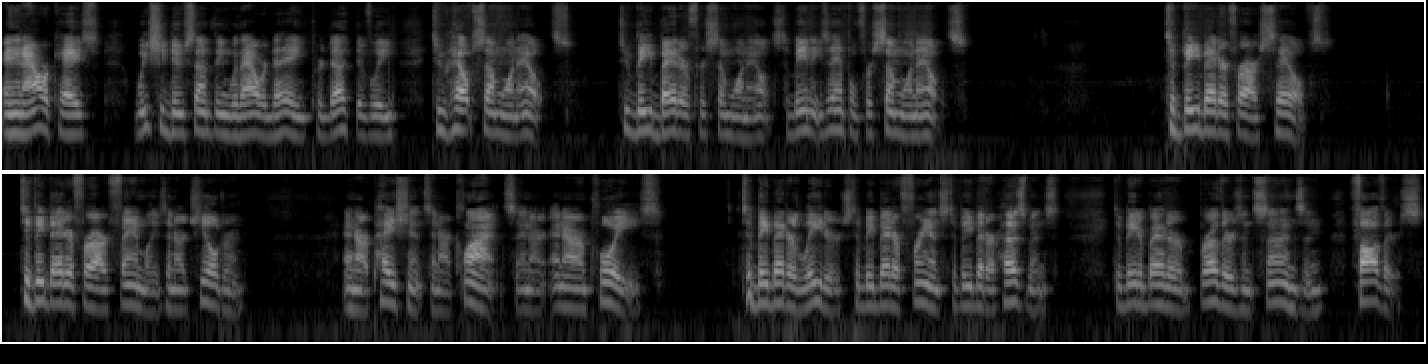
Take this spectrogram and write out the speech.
And in our case, we should do something with our day productively to help someone else, to be better for someone else, to be an example for someone else, to be better for ourselves, to be better for our families and our children, and our patients and our clients and our, and our employees, to be better leaders, to be better friends, to be better husbands, to be better brothers and sons and fathers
